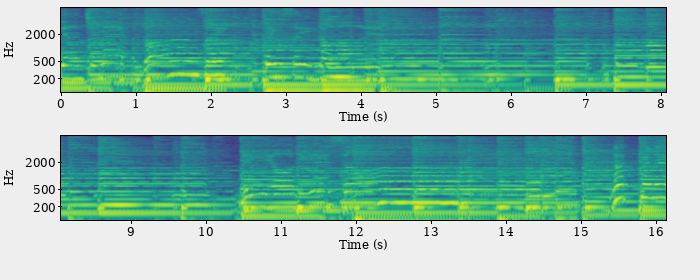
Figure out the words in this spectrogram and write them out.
ပြန်ချင်တဲ့တော့စိတ်သိစိတ်တော့ပါလေနေရနေစားလက်ကနေ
